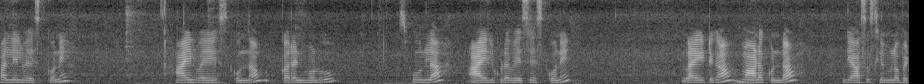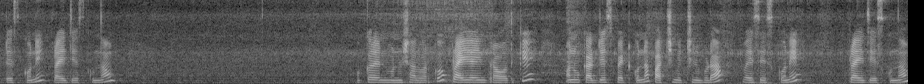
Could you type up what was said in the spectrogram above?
పల్లీలు వేసుకొని ఆయిల్ వేసుకుందాం. ఒక రెండు మూడు స్పూన్ల ఆయిల్ కూడా వేసేసుకొని లైట్గా మాడకుండా గ్యాస్ స్లిమ్లో పెట్టేసుకొని ఫ్రై చేసుకుందాం. ఒక రెండు మూడు నిమిషాల వరకు ఫ్రై అయిన తర్వాతకి మనం కట్ చేసి పెట్టుకున్న పచ్చిమిర్చిని కూడా వేసేసుకొని ఫ్రై చేసుకుందాం.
